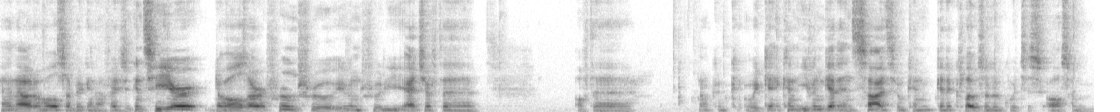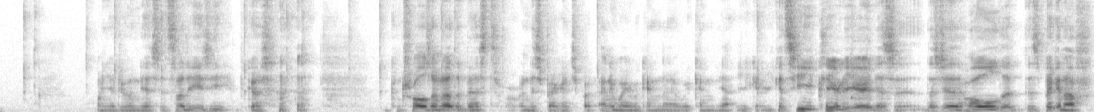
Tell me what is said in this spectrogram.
And now the holes are big enough. As you can see here, the holes are through through, even through the edge of the of the. We can, can even get inside, so we can get a closer look, which is awesome when you're doing this. It's not easy because controls are not the best in this package. But anyway, we can uh, we can yeah you can you can see clearly here. There's a, there's a hole that is big enough.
